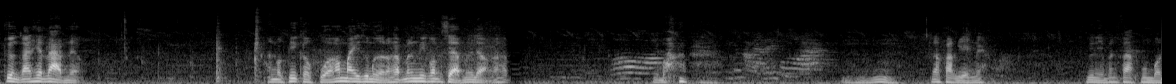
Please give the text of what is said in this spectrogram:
เครื่องการเฮ็ดลาบเนี่ยอันบักพริกกับขัวข้าไม่เสมอนะครับ มันมีความแสบนี่แหละนะครับนี่บ้าอื้อหือแล้วฝากเองเนี่ยอยู่นี่มันฝากผมบด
